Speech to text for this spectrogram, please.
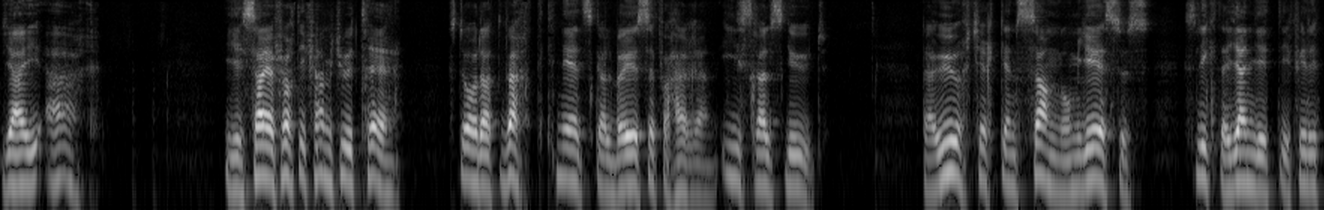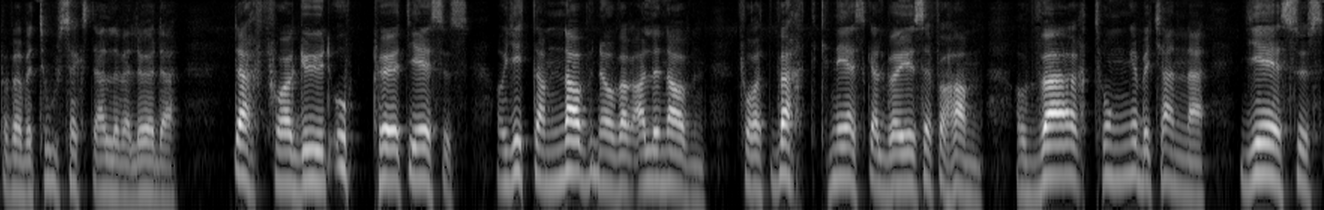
'Jeg er'. I Isaiah 45, 23 står det at hvert kned skal bøye seg for Herren, Israels Gud. Da urkirken sang om Jesus, slik det er gjengitt i Filippabrevet 2,6-11, lød det Derfor har Gud opphøyet Jesus og gitt ham navn over alle navn, for at hvert kne skal bøye seg for ham, og hver tunge bekjenne Jesus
